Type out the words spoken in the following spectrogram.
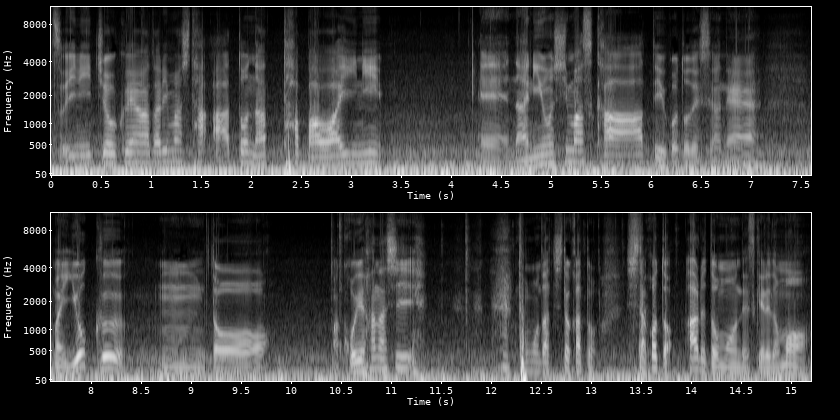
ついに1億円当たりました。となった場合に、え何をしますかっていうことですよね、まあ、よくうんと、まあ、こういう話 友達とかとしたことあると思うんですけれども、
